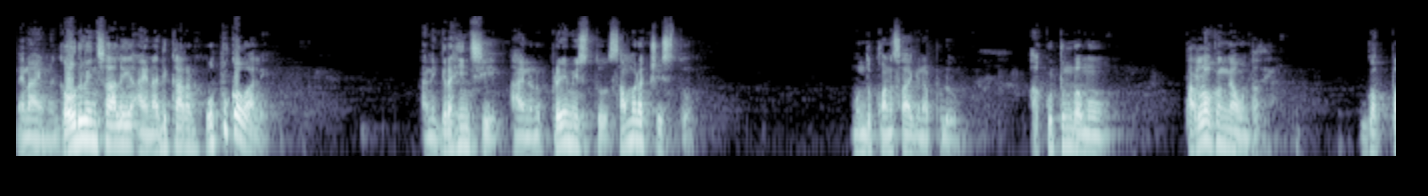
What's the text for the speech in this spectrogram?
నేను ఆయన గౌరవించాలి ఆయన అధికారాన్ని ఒప్పుకోవాలి అని గ్రహించి ఆయనను ప్రేమిస్తూ సంరక్షిస్తూ ముందు కొనసాగినప్పుడు ఆ కుటుంబము పరలోకంగా ఉంటుంది. గొప్ప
